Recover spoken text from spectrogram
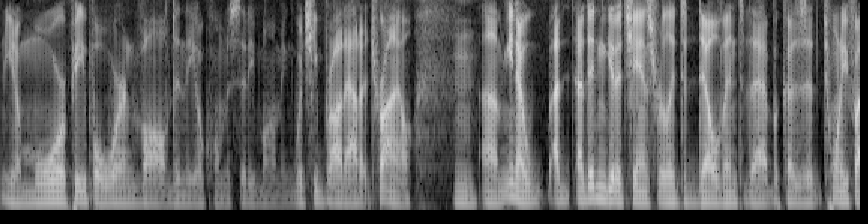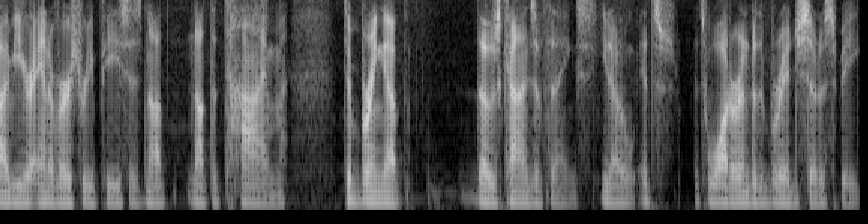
you know more people were involved in the Oklahoma City bombing, which he brought out at trial. Um, you know, I, I didn't get a chance really to delve into that because a 25 year anniversary piece is not not the time to bring up those kinds of things. You know, it's it's water under the bridge, so to speak.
